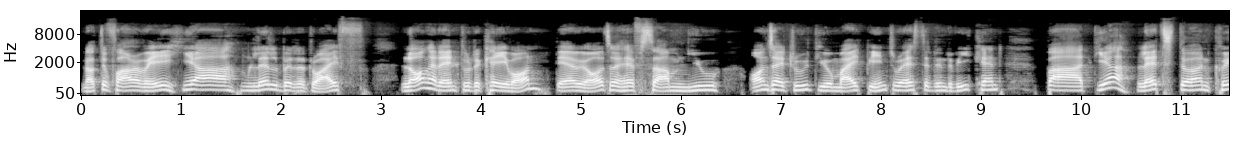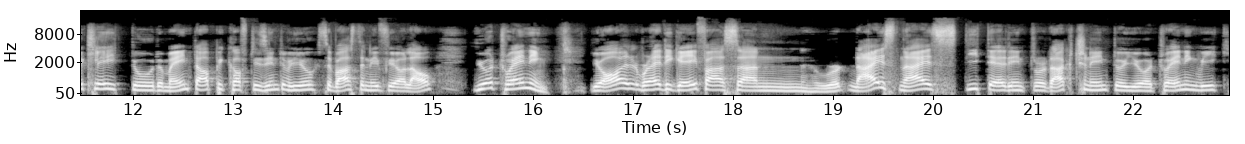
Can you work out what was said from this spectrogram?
Not too far away. Yeah, a little bit of drive. Longer than to the K1. There we also have some new on-site route you might be interested in the weekend. But yeah, let's turn quickly to the main topic of this interview. Sebastian, if you allow, your training. You already gave us a nice, nice detailed introduction into your training week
